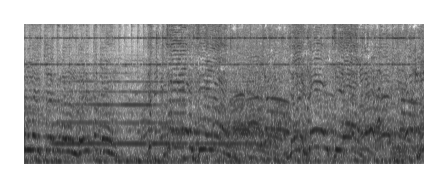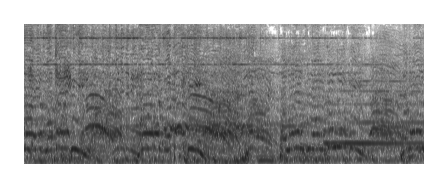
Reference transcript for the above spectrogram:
সকলে মিলে উচ্চারিত করুন গণিত করুন। জয় শ্রীরাম জয় জয় শ্রীরাম ভারত মাতা কি? ভারত মাতা কি? ভগবান শ্রী রামচন্দ্র কি? ভগবান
